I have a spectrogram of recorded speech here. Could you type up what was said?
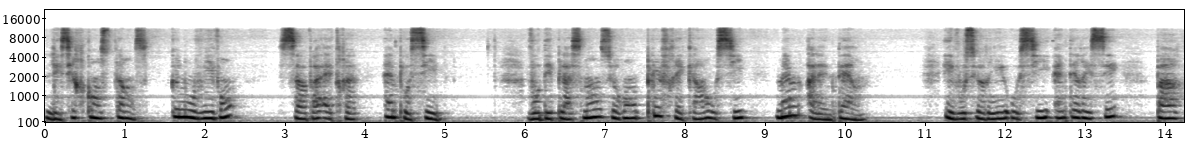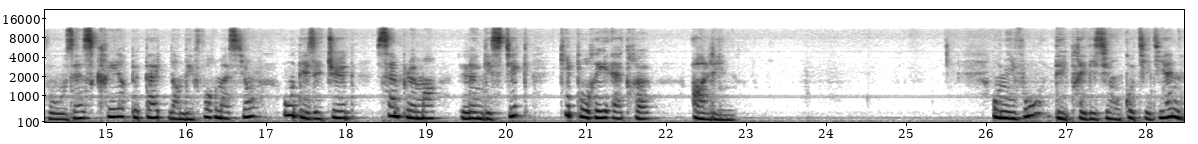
les circonstances que nous vivons, ça va être impossible. Vos déplacements seront plus fréquents aussi, même à l'interne. Et vous seriez aussi intéressé par vous inscrire peut-être dans des formations ou des études simplement linguistiques qui pourraient être en ligne. Au niveau des prévisions quotidiennes,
